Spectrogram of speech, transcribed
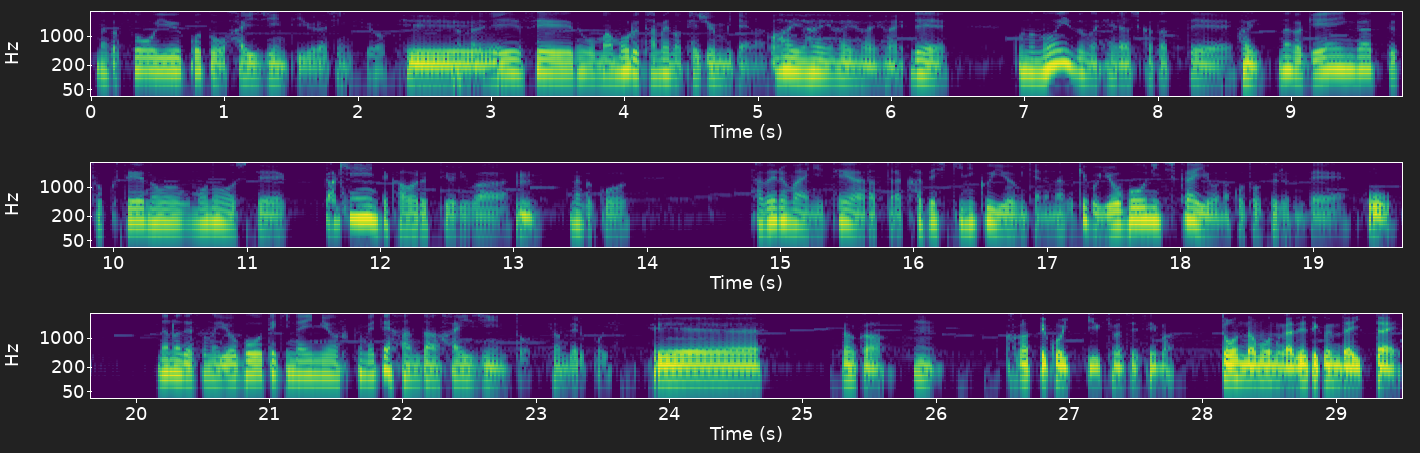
なんかそういうことをハイジーンっていうらしいんですよ。へなんかえ衛生を守るための手順みたいな。はいはいはいはいはい。でこのノイズの減らし方って、はい。なんか原因があって特定のものをしてガキーンって変わるっていうよりは、うん。なんかこう食べる前に手洗ったら風邪ひきにくいよみたいななんか結構予防に近いようなことをするんでほう。なのでその予防的な意味を含めて判断ハイジーンと呼んでるっぽいです、へえなんかうん、かかってこいっていう気持ちです今。どんなものが出てくるんだ一体。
